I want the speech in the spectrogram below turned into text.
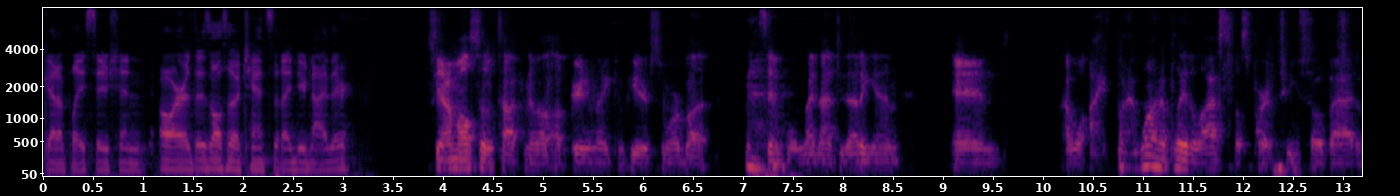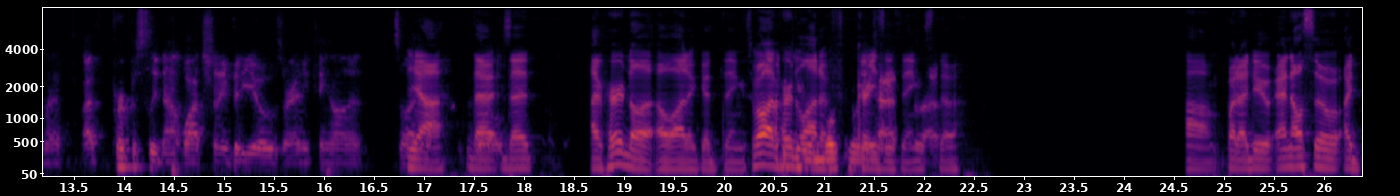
get a PlayStation or there's also a chance that I do neither. See, I'm also talking about upgrading my computer some more, but same thing. Might not do that again. And I will. I but I want to play The Last of Us Part Two so bad, and I've I've purposely not watched any videos or anything on it. So yeah, that that I've heard a, a lot of good things. Well, I've I'm heard a lot of crazy things though. Um, but I do, and also I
